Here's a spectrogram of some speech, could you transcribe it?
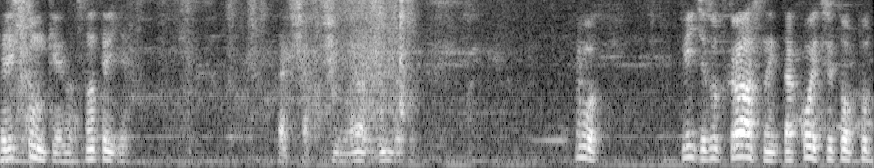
рисунки, вот смотрите. Так, сейчас еще не раз видно. Вот, видите, тут красный, такой цветок, тут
